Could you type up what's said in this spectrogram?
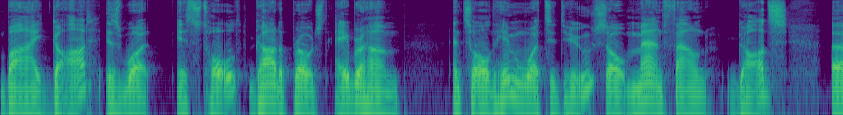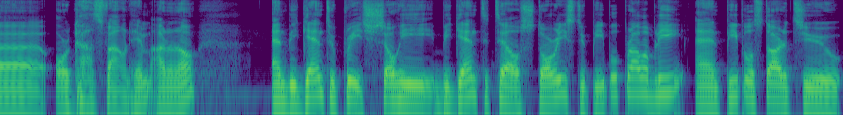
by God, is what is told. God approached Abraham and told him what to do. So man found gods, uh, or gods found him, I don't know, and began to preach. So he began to tell stories to people, probably, and people started to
